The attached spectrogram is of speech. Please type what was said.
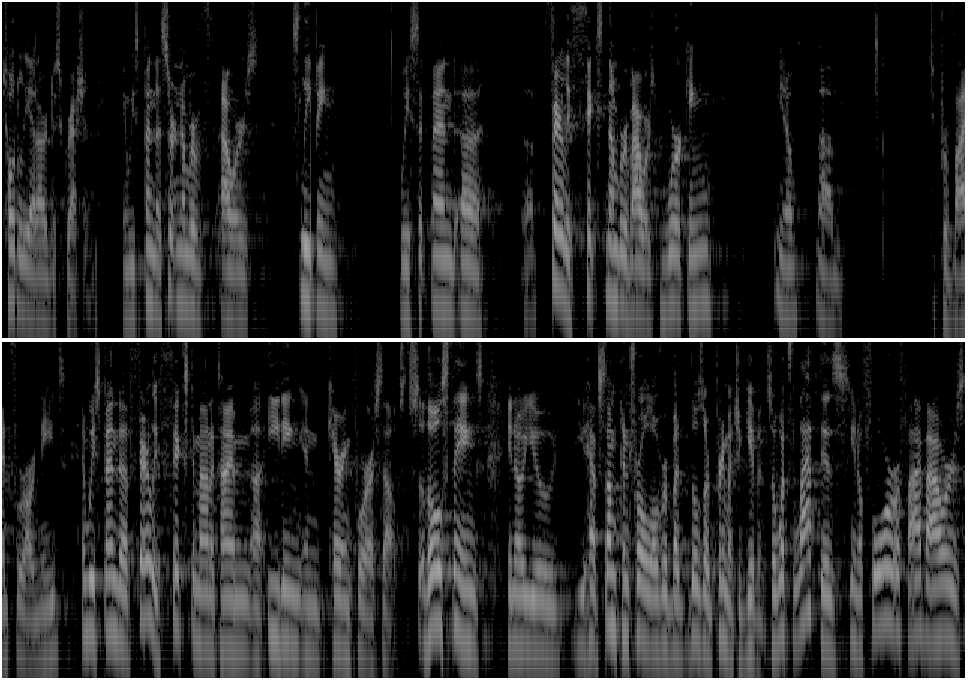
totally at our discretion. And we spend a certain number of hours sleeping, we spend a, a fairly fixed number of hours working, you know, um, to provide for our needs. And we spend a fairly fixed amount of time uh, eating and caring for ourselves. So those things, you know, you, you have some control over, but those are pretty much a given. So what's left is, you know, four or five hours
